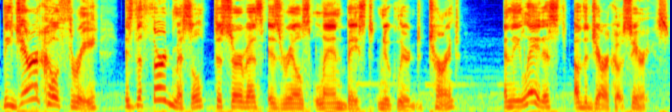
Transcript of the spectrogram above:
The Jericho 3 is the third missile to serve as Israel's land-based nuclear deterrent and the latest of the Jericho series.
